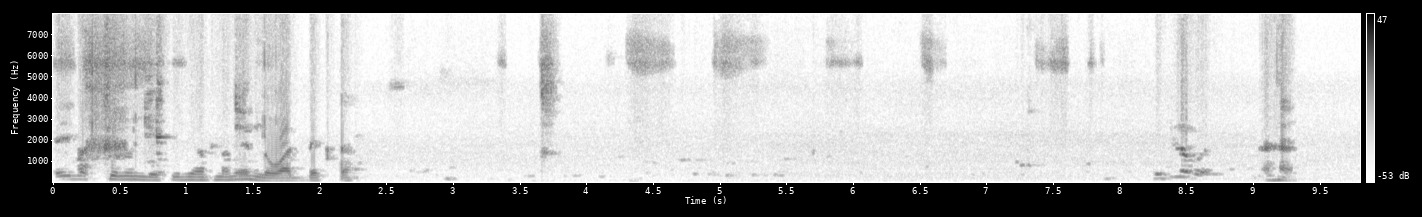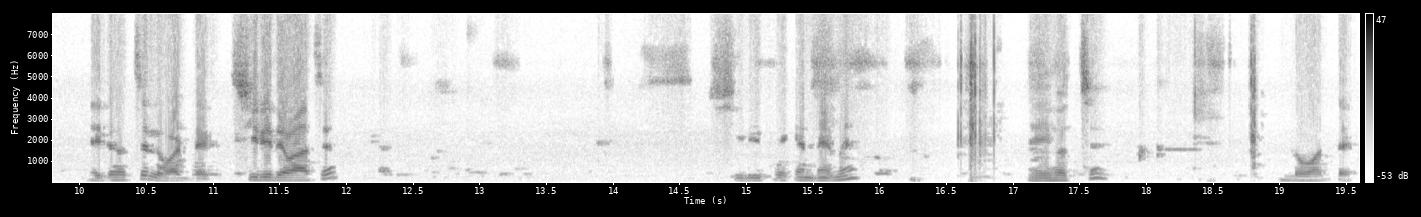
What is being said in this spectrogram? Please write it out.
এইবার চলুন দেখি যে আপনাদের লোয়ার ডেকটা হ্যাঁ এটা হচ্ছে লোয়ার ডেক সিঁড়ি দেওয়া আছে। সিঁড়ি থেকে নেমে এই হচ্ছে লোয়ার ডেক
